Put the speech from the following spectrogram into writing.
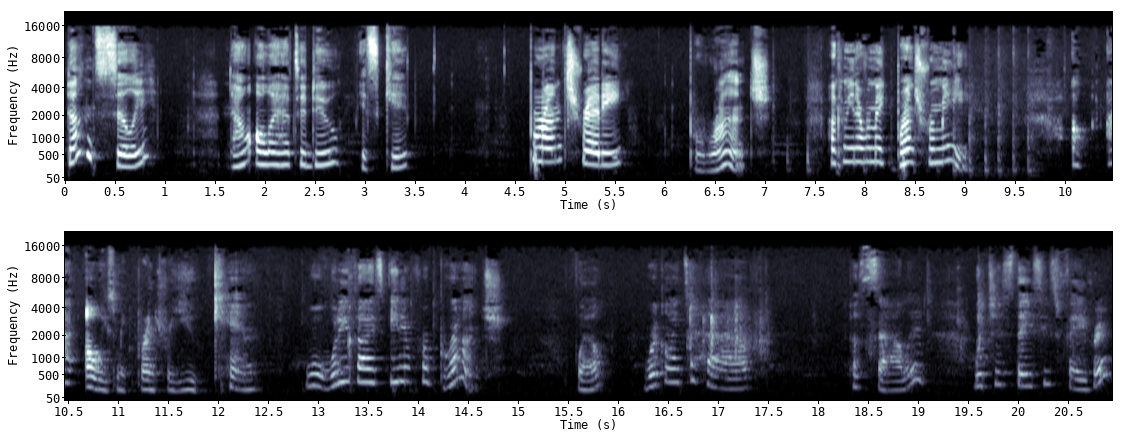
done, silly. Now all I have to do is get brunch ready. Brunch? How come you never make brunch for me? Oh, I always make brunch for you, Ken. Well, what are you guys eating for brunch? Well, we're going to have a salad, which is Stacy's favorite.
